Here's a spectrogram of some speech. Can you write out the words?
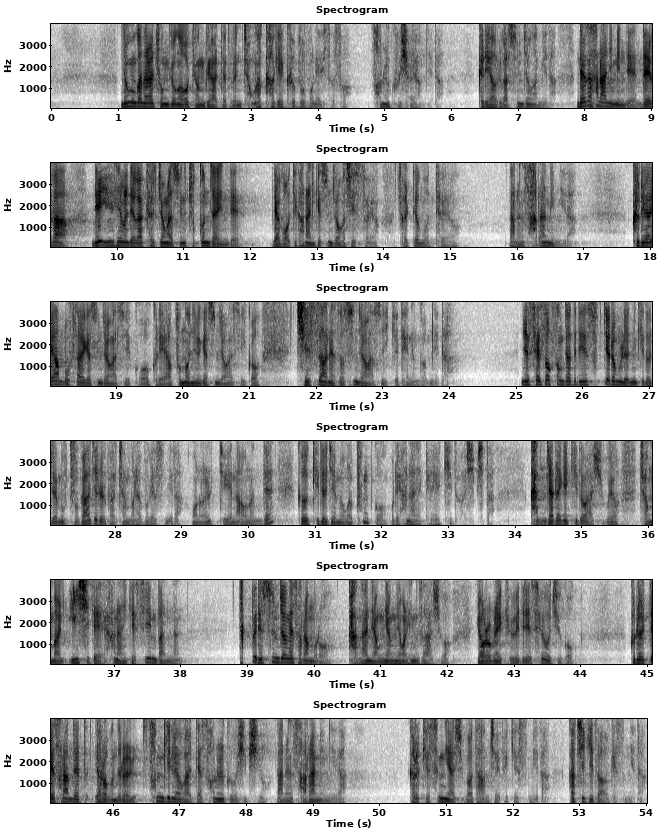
누군가 나를 존경하고 경배할 때도 우리는 정확하게 그 부분에 있어서 선을 그으셔야 합니다. 그래야 우리가 순종합니다. 내가 하나님인데, 내가 내 인생을 내가 결정할 수 있는 주권자인데, 내가 어떻게 하나님께 순종할 수 있어요? 절대 못해요. 나는 사람입니다. 그래야 목사에게 순종할 수 있고, 그래야 부모님에게 순종할 수 있고, 질서 안에서 순종할 수 있게 되는 겁니다. 이제 세속 성자들이 숙제로 물려준 기도 제목 두 가지를 같이 한번 해보겠습니다. 오늘 뒤에 나오는데 그 기도 제목을 품고 우리 하나님 앞에 기도하십시다. 간절하게 기도하시고요. 정말 이 시대에 하나님께 쓰임 받는 특별히 순종의 사람으로 강한 영향력을 행사하시고 여러분의 교회들이 세워지고 그럴 때 사람들 여러분들을 섬기려고 할 때 선을 그으십시오. 나는 사람입니다. 그렇게 승리하시고 다음 주에 뵙겠습니다. 같이 기도하겠습니다.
